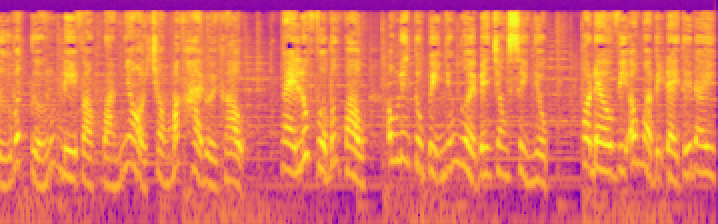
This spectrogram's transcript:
tứ bất tướng đi vào quán nhỏ trong Bắc Hải đổi gạo. Ngay lúc vừa bước vào, ông liên tục bị những người bên trong sỉ nhục. Họ đều vì ông mà bị đẩy tới đây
